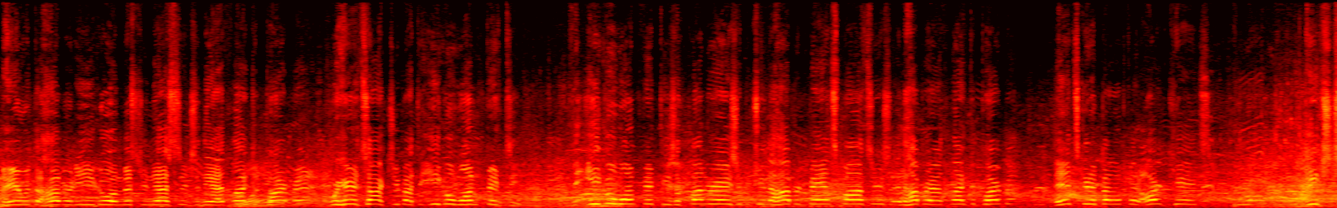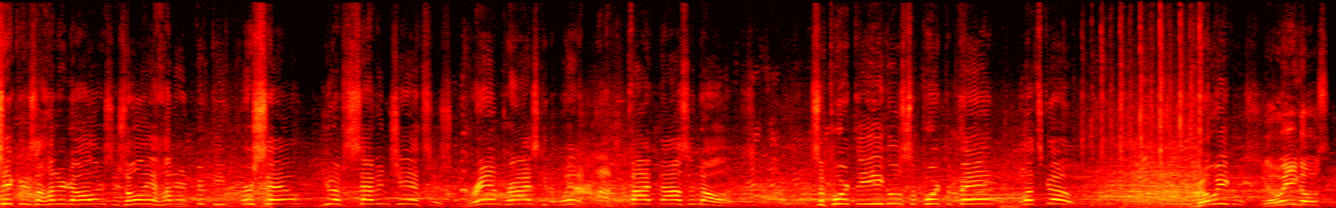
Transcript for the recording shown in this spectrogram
I'm here with the Hubbard Eagle and Mr. Nessage in the athletic department. We're here to talk to you about the Eagle 150. The Eagle 150 is a fundraiser between the Hubbard band sponsors and the Hubbard athletic department, and it's going to benefit our kids. Each ticket is $100. There's only 150 for sale. You have seven chances. Grand prize can win uh, $5,000. Support the Eagles, support the band. Let's go. Go Eagles. Go Eagles.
